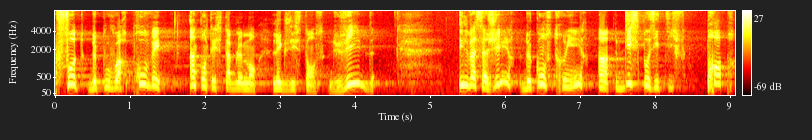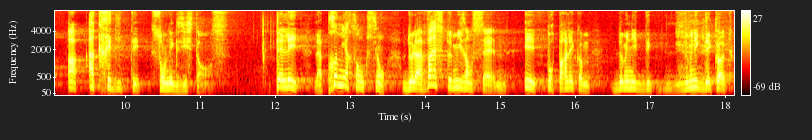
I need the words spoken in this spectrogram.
Faute de pouvoir prouver incontestablement l'existence du vide, il va s'agir de construire un dispositif propre à accréditer son existence. Telle est la première fonction de la vaste mise en scène et, pour parler comme Dominique, Descottes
